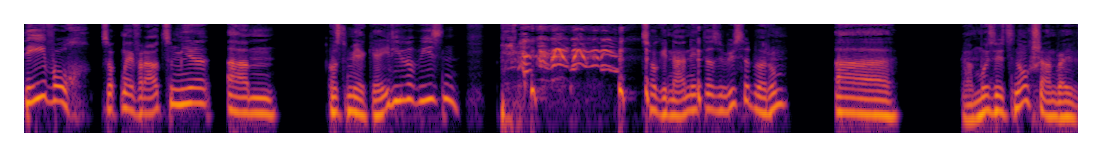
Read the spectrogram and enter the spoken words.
Die Woche sagt meine Frau zu mir, ähm, hast du mir Geld überwiesen? Sag ich, nein, nicht, dass ich wüsste, warum. Äh, ja, muss ich jetzt nachschauen, weil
